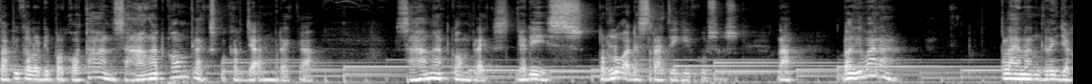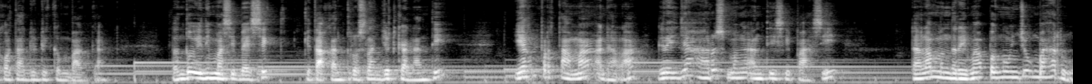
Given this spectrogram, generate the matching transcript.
Tapi kalau di perkotaan sangat kompleks pekerjaan mereka. Sangat kompleks. Jadi perlu ada strategi khusus. Nah, bagaimana pelayanan gereja kota itu dikembangkan? Tentu ini masih basic, kita akan terus lanjutkan nanti. Yang pertama adalah gereja harus mengantisipasi dalam menerima pengunjung baru.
